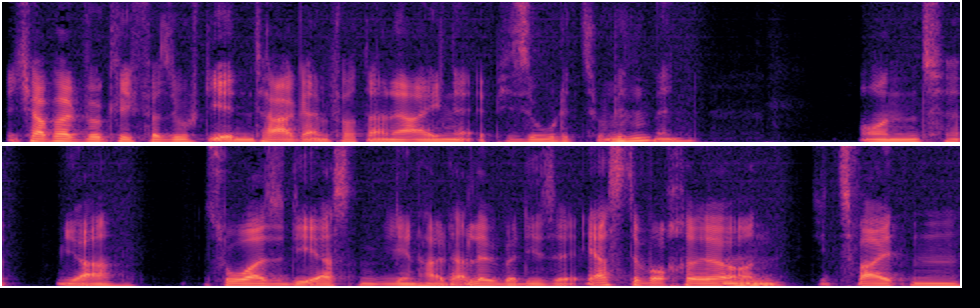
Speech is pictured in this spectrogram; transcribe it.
ich habe halt wirklich versucht, jeden Tag einfach da eine eigene Episode zu Mhm. widmen. Und ja, so, also die ersten gehen halt alle über diese erste Woche Mhm. und die zweiten,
